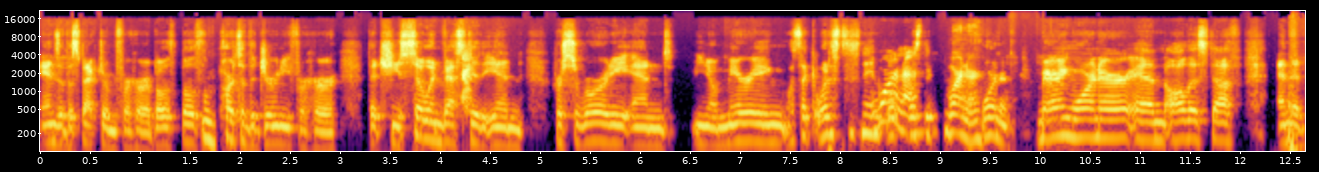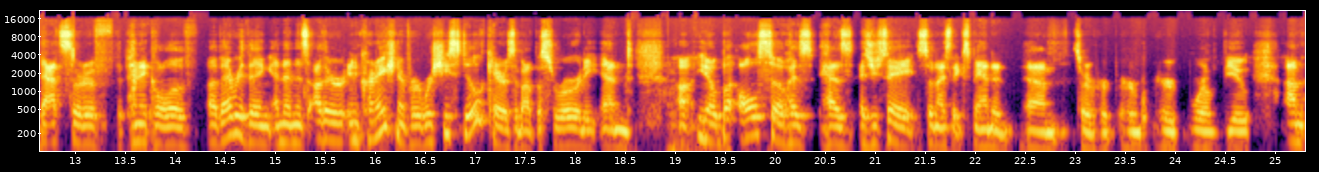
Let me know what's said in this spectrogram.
ends of the spectrum for her, both both parts of the journey for her. That she's so invested in her sorority and you know marrying what's like what is his name? Warner. the- Warner. Warner, marrying Warner, and all this stuff, and that that's sort of the pinnacle of of everything. And then this other incarnation of her, where she still cares about the sorority, and uh, you know, but also has has, as you say, so nicely expanded um, sort of her her, her worldview. Um,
